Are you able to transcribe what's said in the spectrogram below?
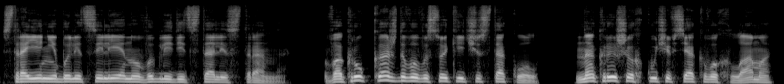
строения были целее, но выглядеть стали странно. Вокруг каждого высокий чистокол, на крышах куча всякого хлама,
